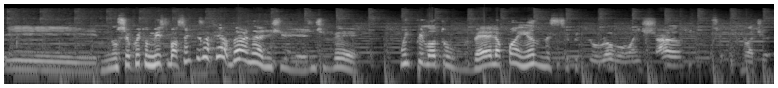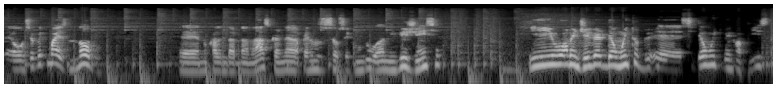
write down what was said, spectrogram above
e no circuito misto bastante desafiador, né? A gente, a gente vê muito piloto velho apanhando nesse circuito do Robo lá em Charlotte, o é o circuito mais novo é, no calendário da NASCAR, né? Apenas o seu segundo ano em vigência. E o Homem Digger deu muito, é, se deu muito bem com a pista,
